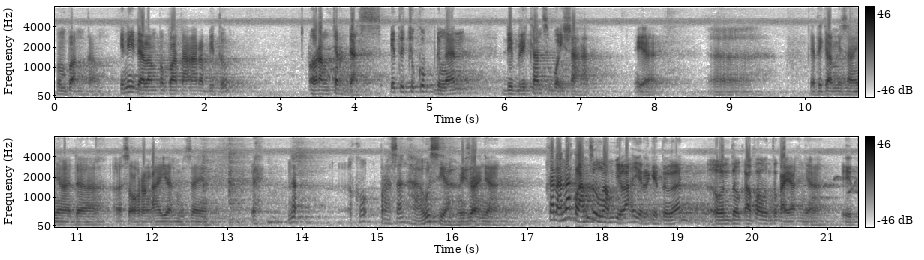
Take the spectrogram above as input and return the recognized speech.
membangkang. Ini dalam pepatah Arab itu orang cerdas itu cukup dengan diberikan sebuah isyarat ya uh, ketika misalnya ada uh, seorang ayah misalnya eh nak kok perasaan haus ya? misalnya. Kan anak langsung ngambil air gitu kan untuk apa untuk ayahnya itu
